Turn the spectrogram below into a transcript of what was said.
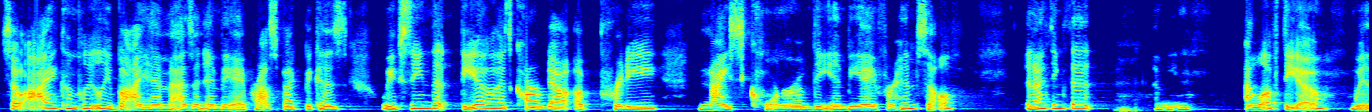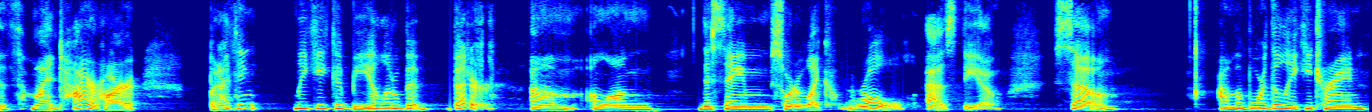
So I completely buy him as an NBA prospect because we've seen that Theo has carved out a pretty nice corner of the NBA for himself. And I think that, I mean, I love Theo with my entire heart, but I think Leaky could be a little bit better um, along the same sort of like role as Theo. So I'm aboard the leaky train.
